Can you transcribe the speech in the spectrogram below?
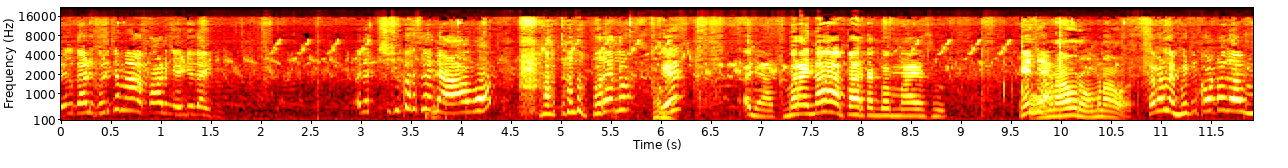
રેલગાડી ઘડી છે માં પાડી હેડ્યો જાય એટલે ચિયો છે ને આવો. માથાનો ભરેલો હે. અલ્યા મરાય ના પારકા ગામમાં આવ્યો છું. હે ને હમણાં આવો હમણાં આવો. તમારે મીટર કોટો જ આમ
